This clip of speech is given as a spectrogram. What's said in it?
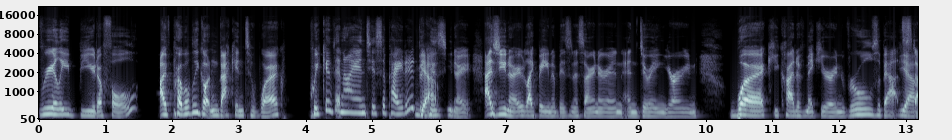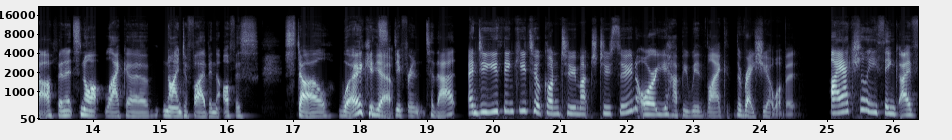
really beautiful. I've probably gotten back into work quicker than I anticipated because, yeah. you know, as you know, like being a business owner and, and doing your own work, you kind of make your own rules about yeah. stuff. And it's not like a nine to five in the office style work. It's yeah. different to that. And do you think you took on too much too soon or are you happy with like the ratio of it? I actually think I've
